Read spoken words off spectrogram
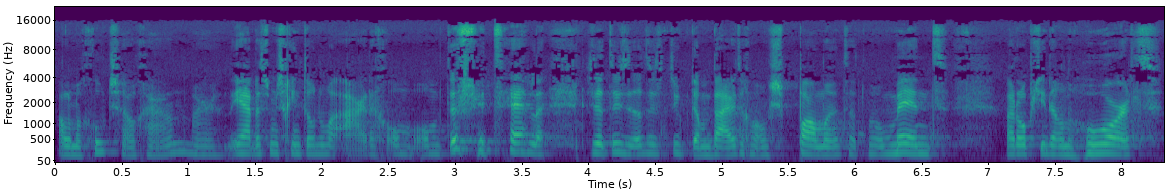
allemaal goed zou gaan. Maar ja, dat is misschien toch nog wel aardig om, om te vertellen. Dus dat is, dat is natuurlijk dan buitengewoon spannend. Dat moment waarop je dan hoort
